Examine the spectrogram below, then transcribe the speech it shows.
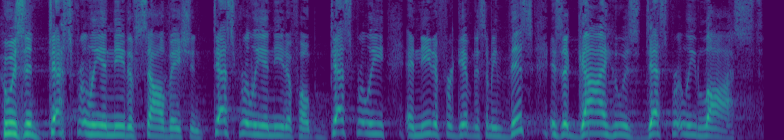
who is in desperately in need of salvation, desperately in need of hope, desperately in need of forgiveness. I mean, this is a guy who is desperately lost.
